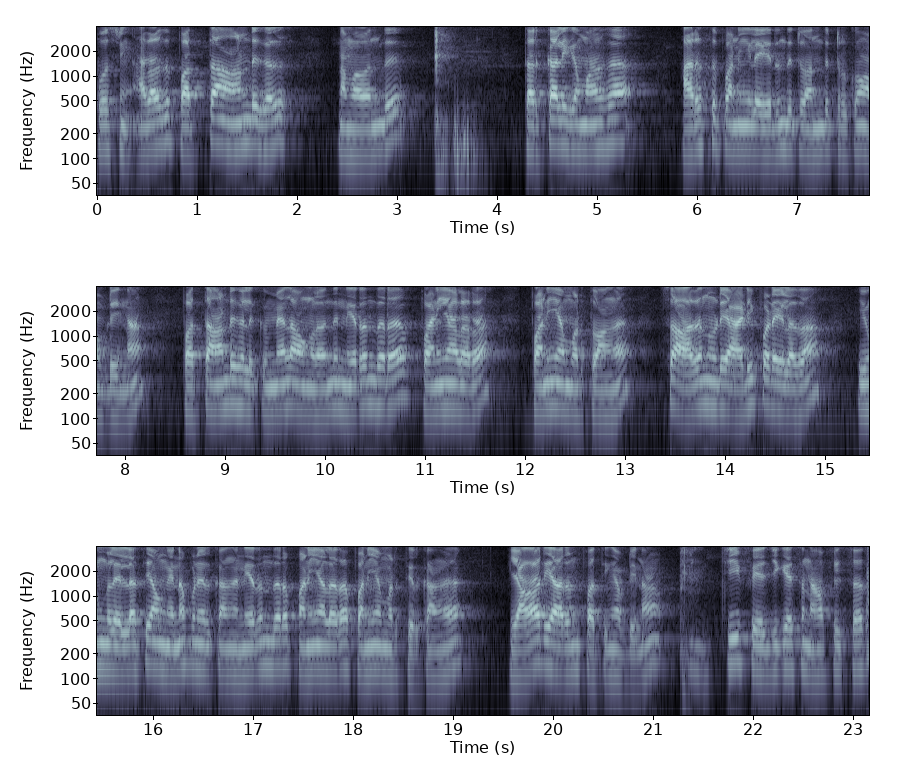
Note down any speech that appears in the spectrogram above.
போஸ்டிங் அதாவது பத்து ஆண்டுகள் நம்ம வந்து தற்காலிகமாக அரசு பணியில் இருந்துட்டு வந்துட்ருக்கோம் அப்படின்னா பத்து ஆண்டுகளுக்கு மேலே அவங்கள வந்து நிரந்தர பணியாளராக பணியமர்த்துவாங்க ஸோ அதனுடைய அடிப்படையில் தான் இவங்க எல்லாத்தையும் அவங்க என்ன பண்ணியிருக்காங்க நிரந்தர பணியாளராக பணியமர்த்தியிருக்காங்க யார் யாருன்னு பார்த்தீங்க அப்படின்னா சீஃப் எஜுகேஷன் ஆஃபீஸர்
